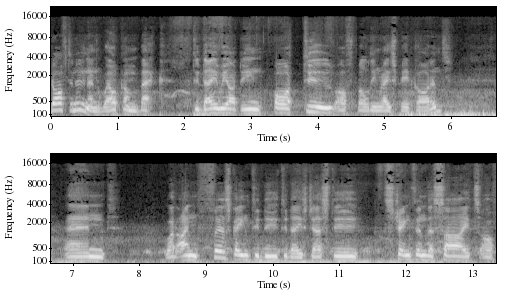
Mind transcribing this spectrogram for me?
Good afternoon and welcome back. Today we are doing part two of building raised bed gardens. And what I'm first going to do today is just to strengthen the sides of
